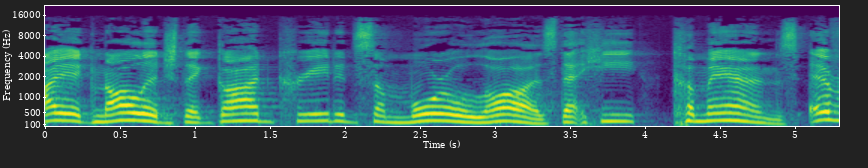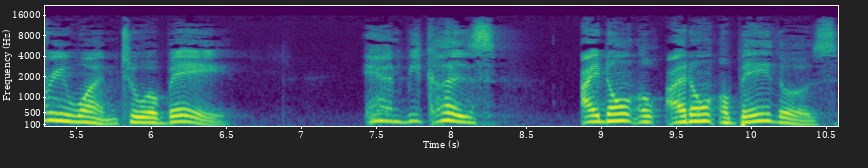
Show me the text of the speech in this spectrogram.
I acknowledge that God created some moral laws that he commands everyone to obey. And because I don't I don't obey those,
